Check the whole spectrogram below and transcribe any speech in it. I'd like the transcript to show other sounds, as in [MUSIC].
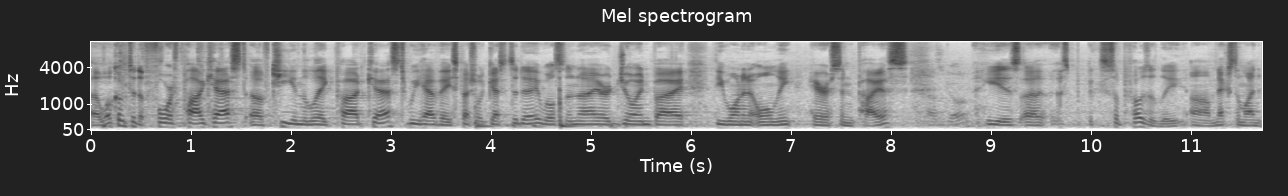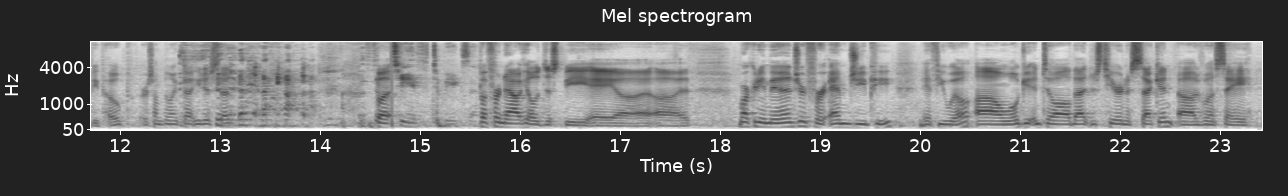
Uh, welcome to the fourth podcast of Key in the Lake podcast. We have a special guest today. Wilson and I are joined by the one and only Harrison Pius. How's it going? He is uh, supposedly um, next in line to be Pope or something like that. You just said. [LAUGHS] but Thirteenth to be exact. but for now, he'll just be a uh, uh, marketing manager for MGP, if you will. Uh, we'll get into all that just here in a second. Uh, I want to say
